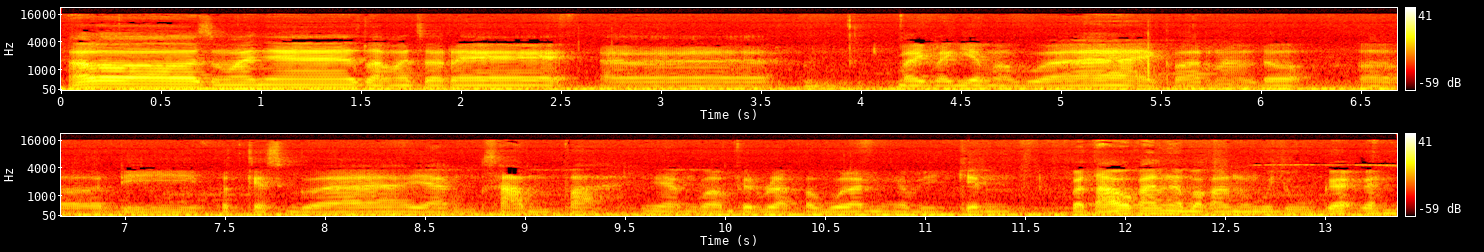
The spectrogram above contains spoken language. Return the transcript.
Halo semuanya, selamat sore. Eh, balik lagi sama gua Eko Arnaldo eh, di podcast gua yang sampah, yang gua hampir berapa bulan nggak bikin. Gua tahu kan nggak bakal nunggu juga kan.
